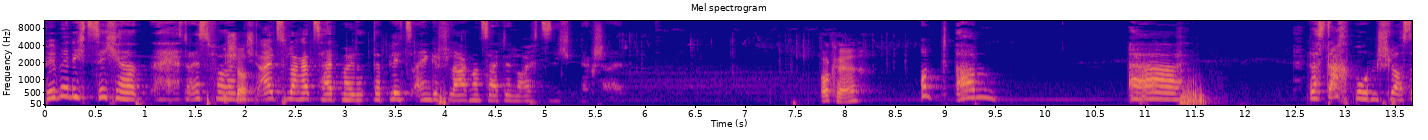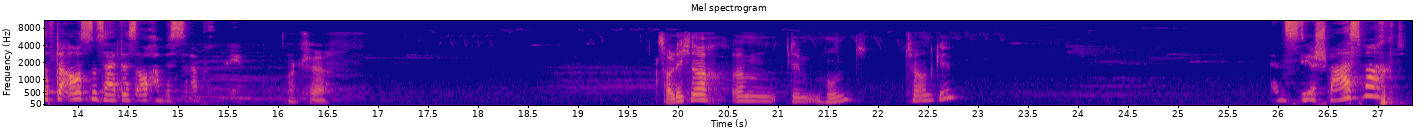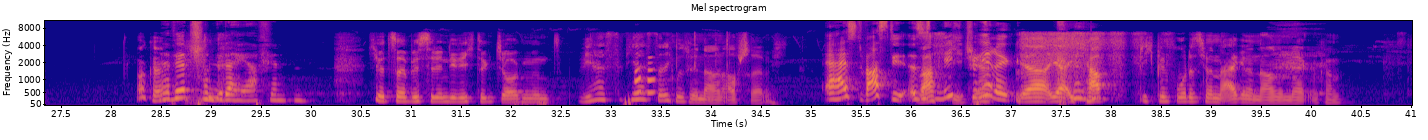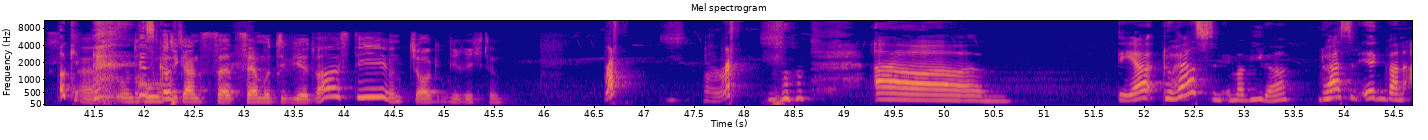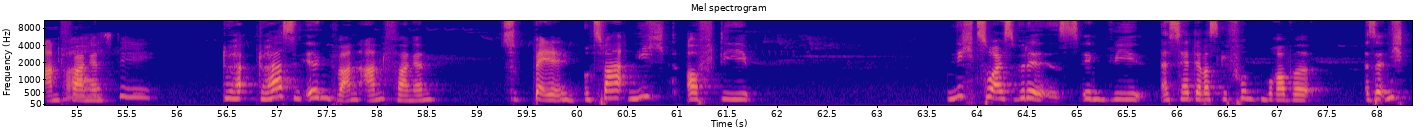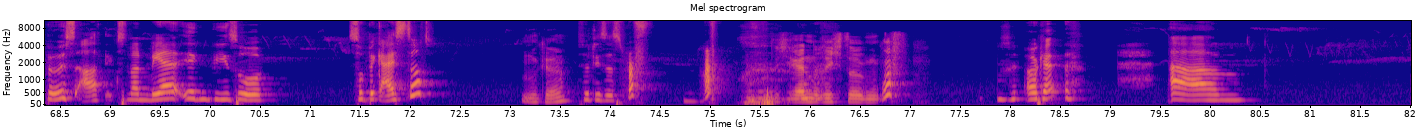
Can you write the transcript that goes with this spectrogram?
Bin mir nicht sicher. Da ist vor nicht allzu langer Zeit mal der Blitz eingeschlagen und seitdem läuft's nicht mehr gescheit. Okay. Und, ähm, äh, das Dachbodenschloss auf der Außenseite ist auch ein bisschen ein Problem. Okay. Soll ich nach ähm, dem Hund schauen gehen? Wenn's dir Spaß macht, Okay. er wird schon wieder herfinden. Ich würde so ein bisschen in die Richtung joggen und. Wie heißt, wie heißt er? Ich muss mir den Namen aufschreiben. Er heißt Basti, es Basti, ist nicht schwierig. Ja, ja, ja, ich hab. Ich bin froh, dass ich meinen eigenen Namen merken kann. Okay, Äh, und ruft die ganze Zeit sehr motiviert, was die? Und joggt in die Richtung. ähm, der, du hörst ihn immer wieder. Du hörst ihn irgendwann anfangen. Du, du hörst ihn irgendwann anfangen zu bellen. Und zwar nicht auf die, nicht so, als würde es irgendwie, als hätte er was gefunden, worauf er, also nicht bösartig, sondern mehr irgendwie so, so begeistert. Okay. So dieses, ruff, ruff. Ich renne Richtung. Wuff. Okay. Ähm,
